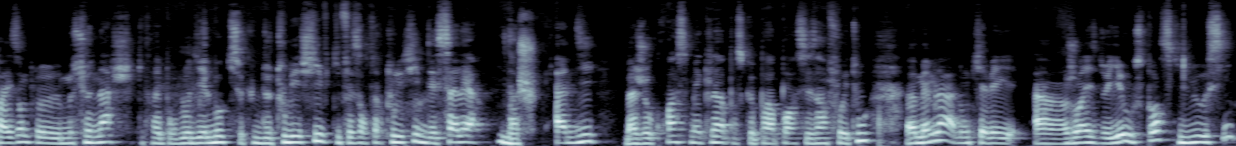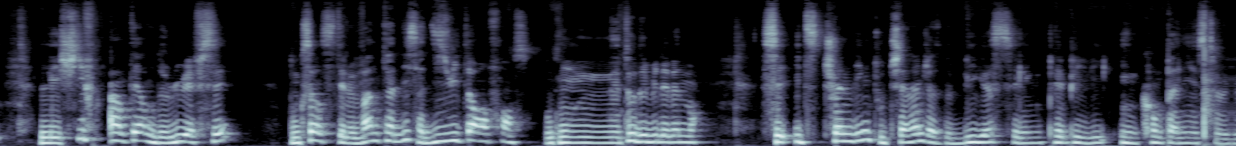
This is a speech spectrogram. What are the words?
par exemple, euh, Monsieur Nash, qui travaille pour Bloody Elbow, qui s'occupe de tous les chiffres, qui fait sortir tous les chiffres des salaires, Nash. a dit, bah, je crois ce mec-là, parce que par rapport à ses infos et tout, euh, même là, donc il y avait un journaliste de Yahoo Sports qui lui aussi, les chiffres internes de l'UFC, donc ça, c'était le 24-10 à 18h en France. Donc on était au début de l'événement. C'est It's trending to challenge as the biggest selling pay-per-view in company history.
